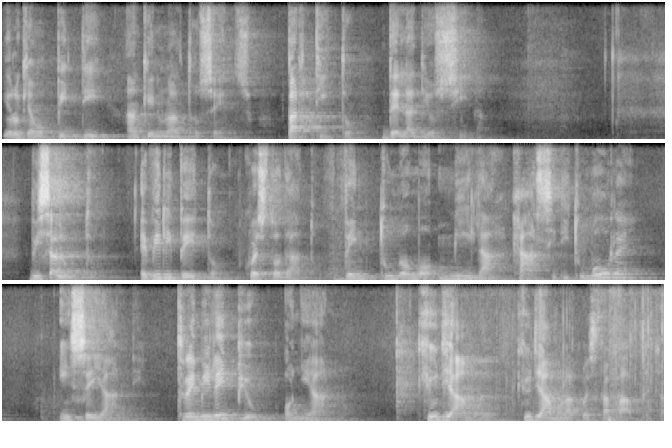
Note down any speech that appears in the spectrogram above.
Io lo chiamo PD anche in un altro senso, Partito della Diossina. Vi saluto e vi ripeto questo dato, 21.000 casi di tumore in sei anni. 3.000 in più ogni anno. Chiudiamo, chiudiamola questa fabbrica,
